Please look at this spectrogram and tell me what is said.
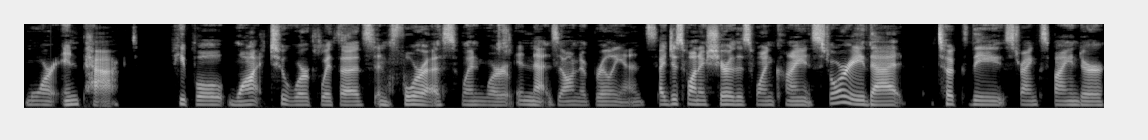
more impact. People want to work with us and for us when we're in that zone of brilliance. I just want to share this one client story that took the Strengths Finder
